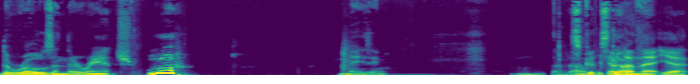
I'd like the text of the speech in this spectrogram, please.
the rolls in their ranch. Woo! Amazing. Mm, I don't good think I've done that yet.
